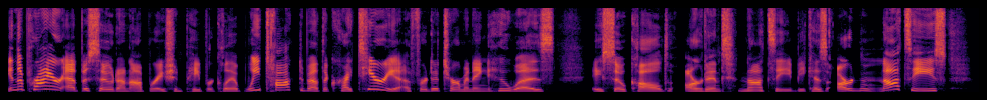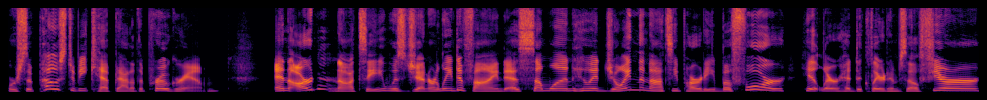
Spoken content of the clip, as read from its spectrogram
In the prior episode on Operation Paperclip, we talked about the criteria for determining who was a so called ardent Nazi, because ardent Nazis were supposed to be kept out of the program. An ardent Nazi was generally defined as someone who had joined the Nazi Party before Hitler had declared himself Fuhrer,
